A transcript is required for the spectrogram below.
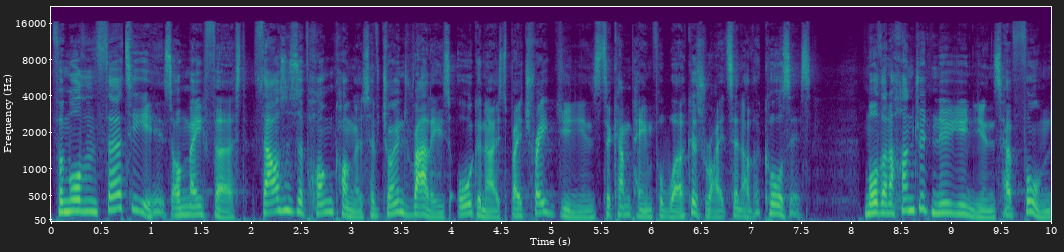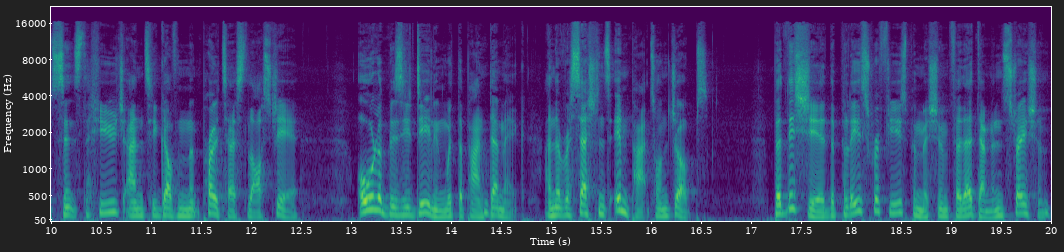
For more than 30 years, on May 1st, thousands of Hong Kongers have joined rallies organised by trade unions to campaign for workers' rights and other causes. More than 100 new unions have formed since the huge anti government protests last year. All are busy dealing with the pandemic and the recession's impact on jobs. But this year, the police refused permission for their demonstration,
